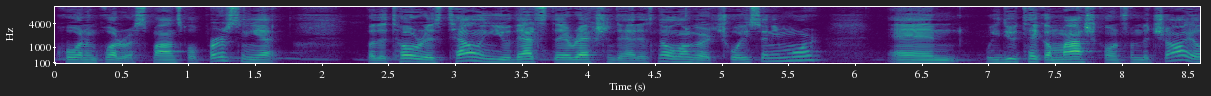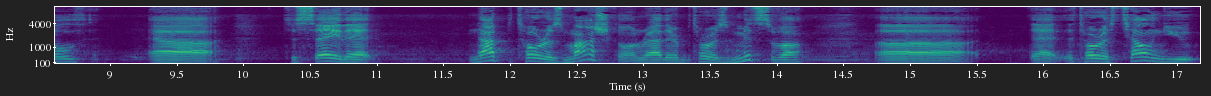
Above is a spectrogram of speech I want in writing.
quote unquote a responsible person yet. But the Torah is telling you that's the direction that it's no longer a choice anymore. And we do take a mashkon from the child uh, to say that not the Torah's mashkon, rather the Torah's mitzvah, uh, that the Torah is telling you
